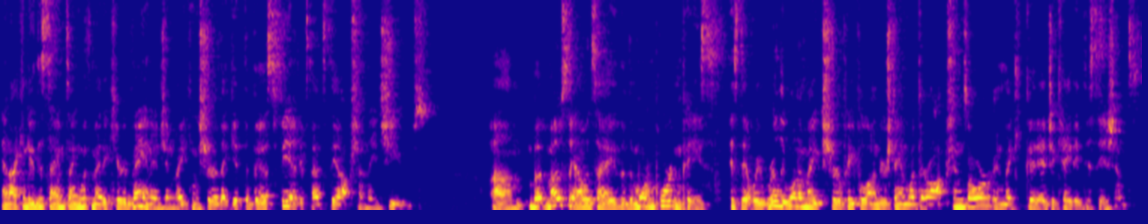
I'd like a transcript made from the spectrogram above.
And I can do the same thing with Medicare Advantage and making sure they get the best fit if that's the option they choose. Um, but mostly, I would say that the more important piece is that we really want to make sure people understand what their options are and make good, educated decisions.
